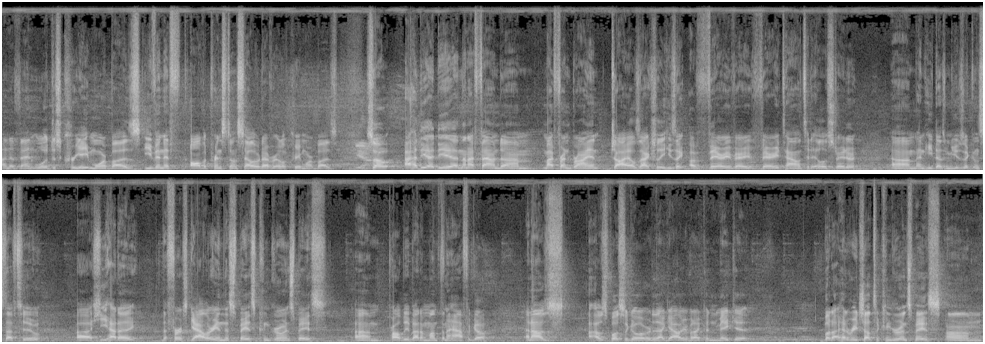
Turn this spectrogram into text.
an event will just create more buzz. Even if all the prints don't sell or whatever, it'll create more buzz. Yeah. So I had the idea, and then I found um, my friend Bryant Giles. Actually, he's like a very, very, very talented illustrator, um, and he does music and stuff too. Uh, he had a the first gallery in this space, congruent space, um, probably about a month and a half ago, and I was I was supposed to go over to that gallery, but I couldn't make it but I had reached out to Congruent Space, um,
